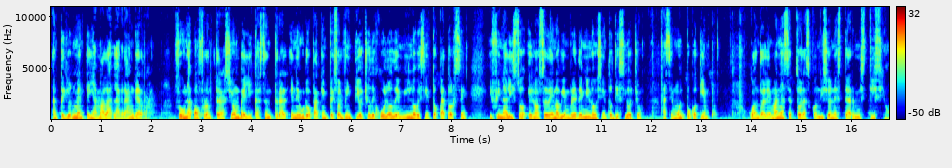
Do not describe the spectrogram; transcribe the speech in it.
anteriormente llamada la Gran Guerra. Fue una confrontación bélica central en Europa que empezó el 28 de julio de 1914 y finalizó el 11 de noviembre de 1918, hace muy poco tiempo, cuando Alemania aceptó las condiciones de armisticio.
